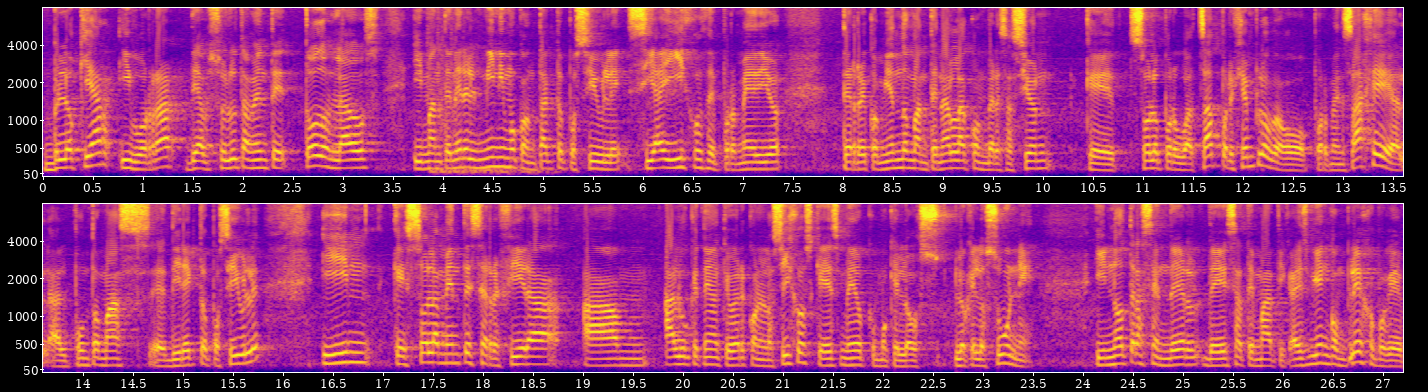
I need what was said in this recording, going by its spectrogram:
bloquear y borrar de absolutamente todos lados y mantener el mínimo contacto posible. Si hay hijos de por medio, te recomiendo mantener la conversación que solo por WhatsApp, por ejemplo, o por mensaje al, punto más eh, directo posible y que solamente se refiera a um, algo que tenga que ver con los hijos, que es medio como que los, lo que los une y no trascender de esa temática. Es bien complejo porque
